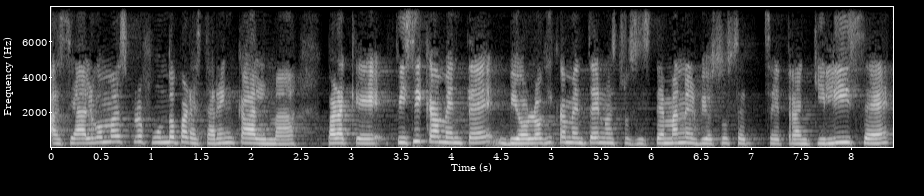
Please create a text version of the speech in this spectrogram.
hacia algo más profundo para estar en calma, para que físicamente, biológicamente nuestro sistema nervioso se, tranquilice.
